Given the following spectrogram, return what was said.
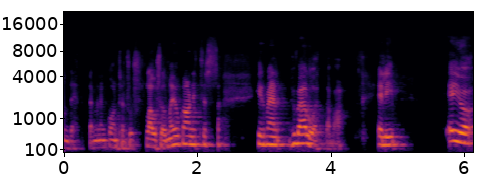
on tehty tämmöinen konsensuslauselma, joka on itse asiassa hirveän hyvää luettavaa. Eli ei ole,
